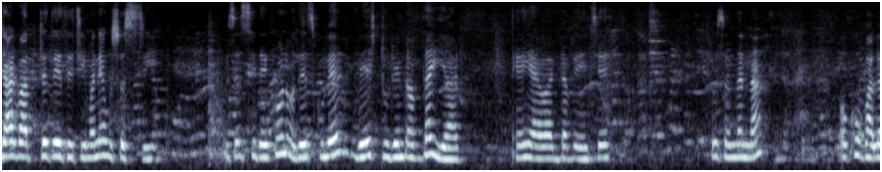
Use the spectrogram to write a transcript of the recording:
যার বার্থডেতে এসেছি মানে উষশ্রী উষশ্রী দেখুন, ওদের স্কুলের best student of the year এই অ্যাওয়ার্ডটা পেয়েছে। খুব সুন্দর না? ও খুব ভালো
